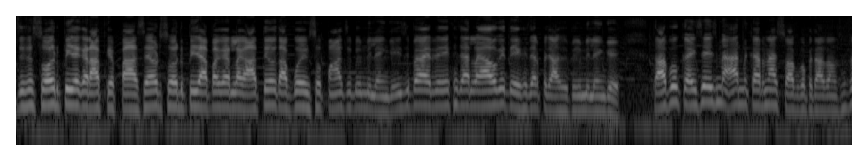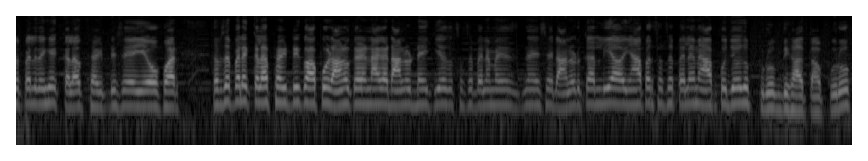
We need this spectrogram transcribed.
जैसे सौ रुपये अगर आपके पास है, और सौ रुपये आप अगर लगाते हो तो आपको एक सौ पाँच रुपये मिलेंगे। इसी प्रकार एक हज़ार लगाओगे तो एक हज़ार पचास रुपये मिलेंगे। तो आपको कैसे इसमें अर्न करना है, सो आपको बताता हूँ। सबसे पहले देखिए क्लब फैक्ट्री से ये ऑफ़र सबसे पहले क्लब फैक्ट्री को आपको डाउनलोड करना अगर डाउनलोड नहीं किया तो सबसे पहले मैंने इसे डाउनलोड कर लिया। और यहाँ पर सबसे पहले मैं आपको जो प्रूफ दिखाता हूँ। प्रूफ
